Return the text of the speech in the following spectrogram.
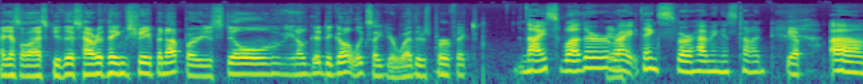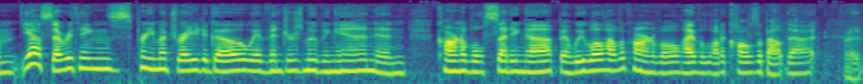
I guess I'll ask you this: How are things shaping up? Are you still you know good to go? It looks like your weather's perfect. Nice weather, Yeah. right? Thanks for having us, Todd. Yep. Um, yes, everything's pretty much ready to go. We have vendors moving in and carnival setting up, and we will have a carnival. I have a lot of calls about that, Right.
